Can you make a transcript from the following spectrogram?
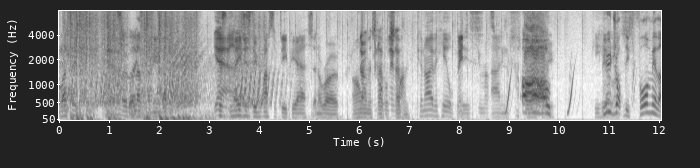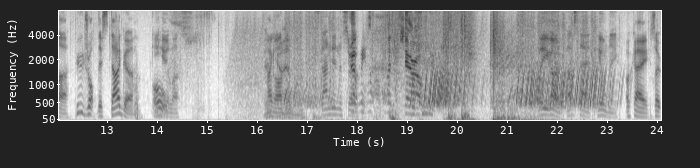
When I say Yeah, so low level, I mean because Yeah. mages do massive DPS in a row. Oh, No, almost we're level playing 7. Can I have a heal, please? And Oh! Can Who us? dropped this formula? Who dropped this dagger? Can Oh, you heal us? Hang Okay, on. I. Stand in the Yeah, circle. we Oh, to kind of share out. there you go. That's dead. Heal me. okay. So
